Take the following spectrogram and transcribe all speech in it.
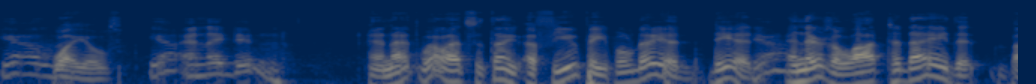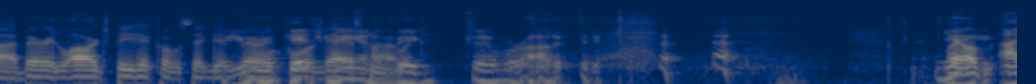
Yeah, whales. yeah, and they didn't. And that well, that's the thing. A few people did did, Yeah. and there's a lot today that buy very large vehicles that get You very poor gas me in a mileage. big Silverado 50. Well, I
